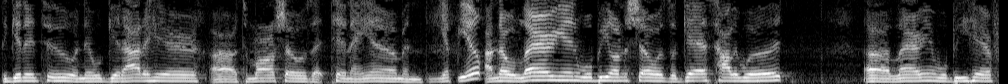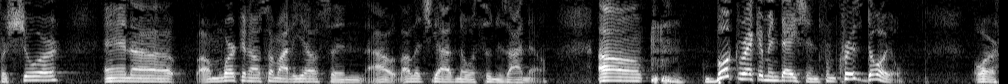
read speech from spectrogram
to get into and then we'll get out of here. Uh, tomorrow's show is at 10 a.m. and Yep, yep. I know Larian will be on the show as a guest, Hollywood. Uh, Larian will be here for sure. And, uh, I'm working on somebody else and I'll, I'll let you guys know as soon as I know. Um, book recommendation from Chris Doyle. Or,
